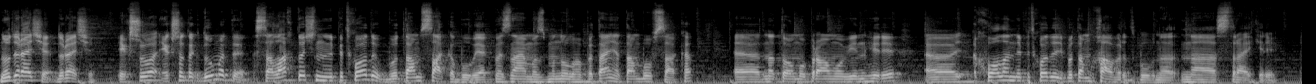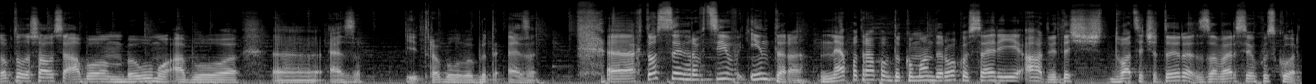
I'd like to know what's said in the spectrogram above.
Ну, до речі, до речі, якщо, якщо так думати, Салах точно не підходив, бо там Сака був, як ми знаємо з минулого питання, там був Сака е, на тому правому вінгері. Е, Холланд не підходить, бо там Хаверц був на, на страйкері. Тобто лишалося або Мбеуму, або е, Езе. І треба було вибрати Езе. Е, хто з цих гравців Інтера не потрапив до команди року серії А 2024 за версією Хускорт?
